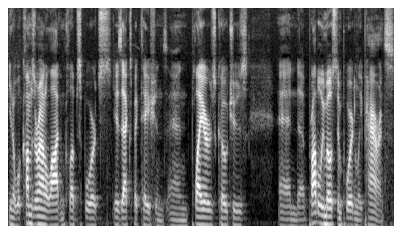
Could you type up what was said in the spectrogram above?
you know, what comes around a lot in club sports is expectations, and players, coaches, and uh, probably most importantly, parents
